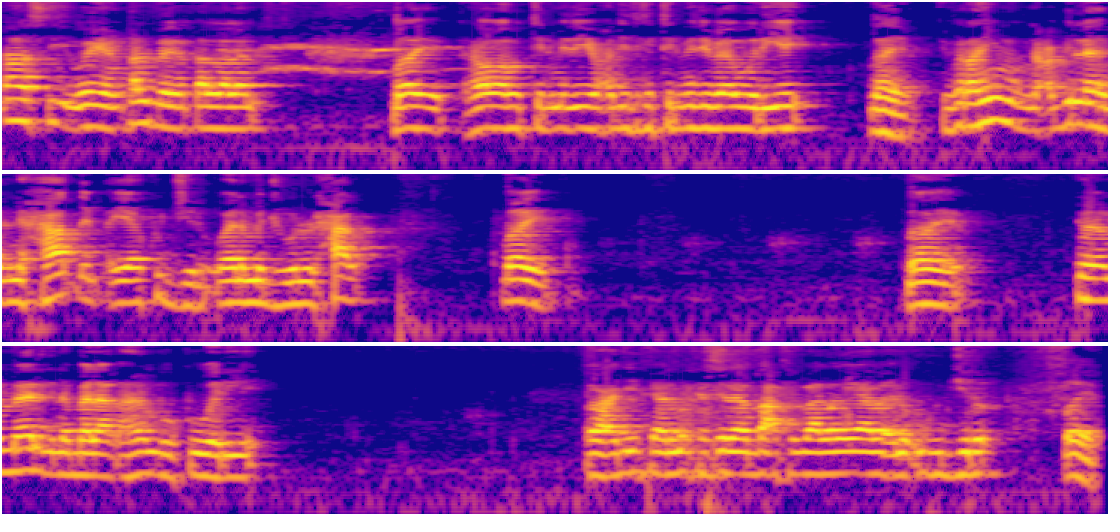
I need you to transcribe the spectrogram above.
lqaasi weeyaan qalbiga qalalan ayb rawaahu tirmidiyu xadiidka tirmidi baa wariyey. Ayb ibraahim bnu cabdillaahi bni xaaib ayaa ku jiro waana majhuululxaal ayb ayb imaam maaligna balaaq ahaan buu ku wariyey. Oo xadiidkan marka sidaa dacfi baa laga yaabaa inuu ugu jiro. Ayb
